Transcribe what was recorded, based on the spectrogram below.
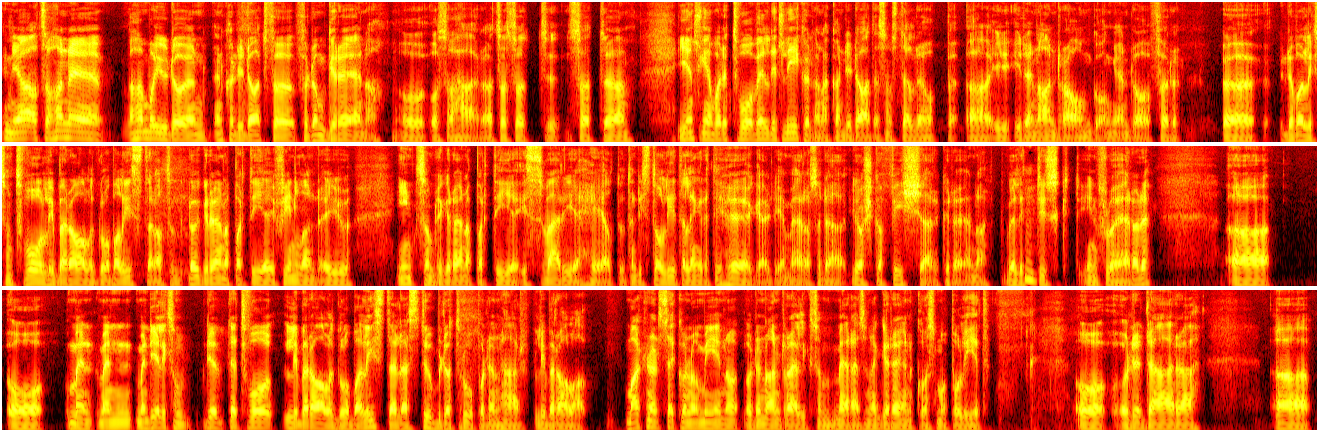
Ja, alltså han, är, han var ju då en, en kandidat för, för de gröna och, och så här. Alltså så att, så att, uh, egentligen var det två väldigt likadana kandidater som ställde upp uh, i, i den andra omgången. Då, för uh, Det var liksom två liberala globalister. Alltså det gröna partiet i Finland är ju inte som det gröna partiet i Sverige helt, utan de står lite längre till höger. De är mer sådär Joschka Fischer-gröna, väldigt mm. tyskt influerade. Och, men, men, men det, är liksom, det, det är två liberala globalister där Stubb då tror på den här liberala marknadsekonomin och, och den andra är liksom mer en sån här grön kosmopolit. Och, och det där... Uh,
